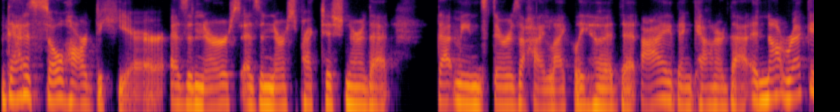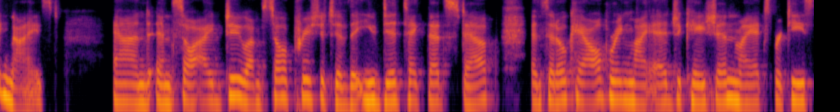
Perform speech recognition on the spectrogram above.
that is so hard to hear as a nurse as a nurse practitioner that that means there is a high likelihood that i've encountered that and not recognized. And and so i do i'm so appreciative that you did take that step and said okay i'll bring my education my expertise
